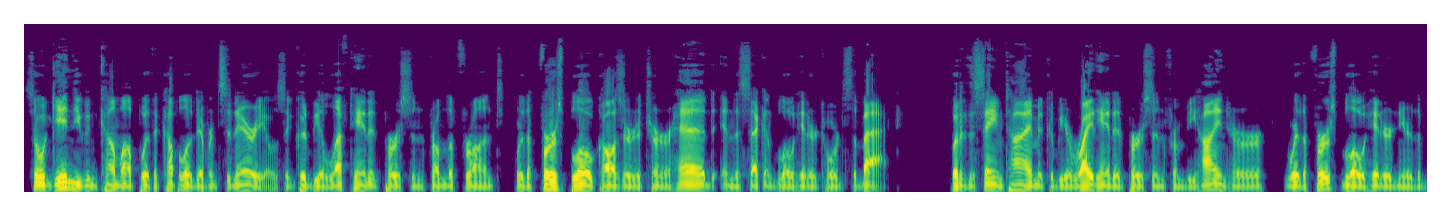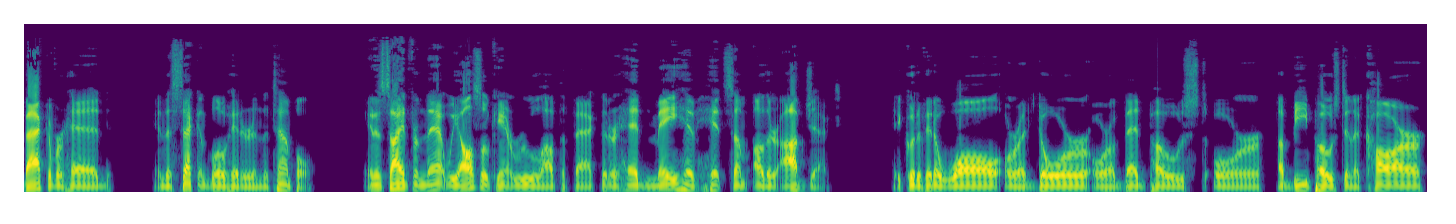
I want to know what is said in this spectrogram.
So again, you can come up with a couple of different scenarios. It could be a left-handed person from the front where the first blow caused her to turn her head and the second blow hit her towards the back. But at the same time, it could be a right-handed person from behind her where the first blow hit her near the back of her head and the second blow hit her in the temple. And aside from that, we also can't rule out the fact that her head may have hit some other object. It could have hit a wall or a door or a bedpost or a B post in a car.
